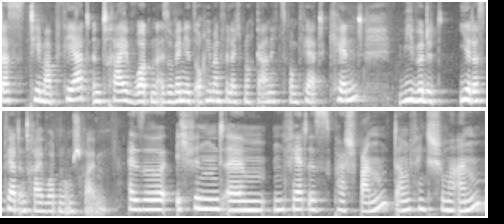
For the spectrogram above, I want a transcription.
das Thema Pferd in drei Worten, also wenn jetzt auch jemand vielleicht noch gar nichts vom Pferd kennt, wie würdet ihr das Pferd in drei Worten umschreiben? Also ich finde, ähm, ein Pferd ist super spannend, damit fängt es schon mal an.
